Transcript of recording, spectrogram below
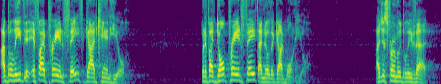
I believe that if I pray in faith, God can heal. But if I don't pray in faith, I know that God won't heal. I just firmly believe that.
